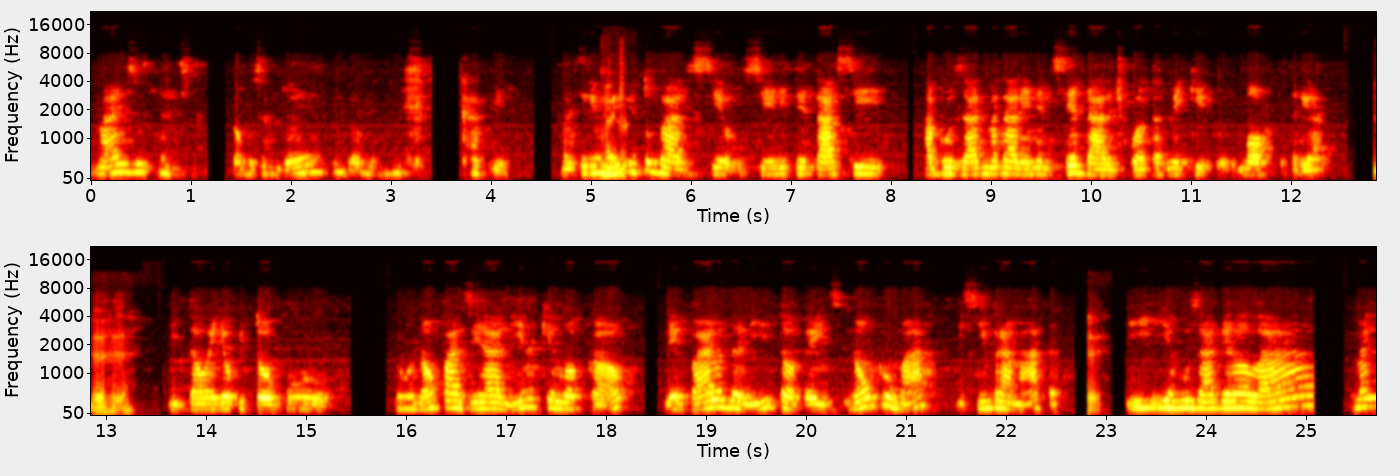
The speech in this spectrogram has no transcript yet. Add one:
mais o. Abusador é um problema. Cabeça. Mas seria um Mas... bem perturbado se, eu, se ele tentasse abusar de Madalena, ele sedada, tipo, ela tá meio que morta, tá ligado? Uhum. Então ele optou por por não fazer ali naquele local, levar ela dali, talvez não para o mar, e sim para a mata, é. e, abusar dela lá, mas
